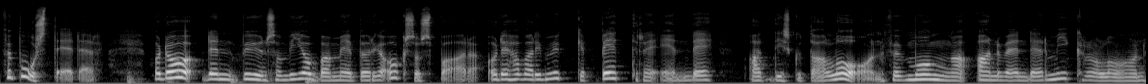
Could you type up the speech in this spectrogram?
för bostäder. Och då den byn som vi jobbar med började också spara och det har varit mycket bättre än det att diskutera lån, för många använder mikrolån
